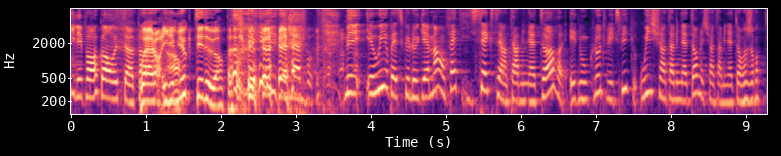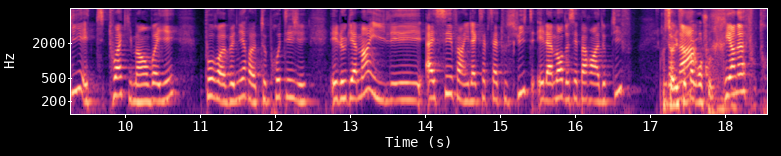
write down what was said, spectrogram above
il est pas encore au top. hein. Ouais, alors il est mieux que T2, hein, parce que. Mais et oui, parce que le gamin, en fait, il sait que c'est un Terminator, et donc l'autre lui explique Oui, je suis un Terminator, mais je suis un Terminator gentil, et c'est toi qui m'as envoyé pour euh, venir euh, te protéger. Et le gamin, il est assez, enfin, il accepte ça tout de suite, et la mort de ses parents adoptifs. il Ça lui fait pas grand-chose. Rien à foutre.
